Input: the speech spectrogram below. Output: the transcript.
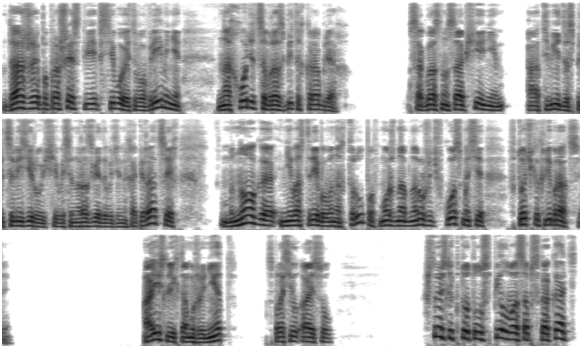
даже по прошествии всего этого времени находятся в разбитых кораблях. Согласно сообщениям от вида, специализирующегося на разведывательных операциях, много невостребованных трупов можно обнаружить в космосе в точках либрации. А если их там уже нет? спросил Айсул. Что если кто-то успел вас обскакать,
